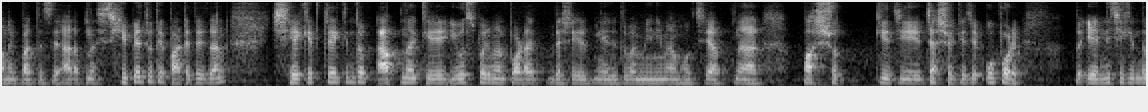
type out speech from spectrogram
অনেক বাড়তেছে। আর আপনার শিপে যদি পাঠাতে যান সেক্ষেত্রে কিন্তু আপনাকে ইউজ পরিমাণ প্রোডাক্ট দেশে নিয়ে যেতে হবে। মিনিমাম হচ্ছে আপনার পাঁচশো কেজি, চারশো কেজির উপরে। তো এর নিচে কিন্তু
